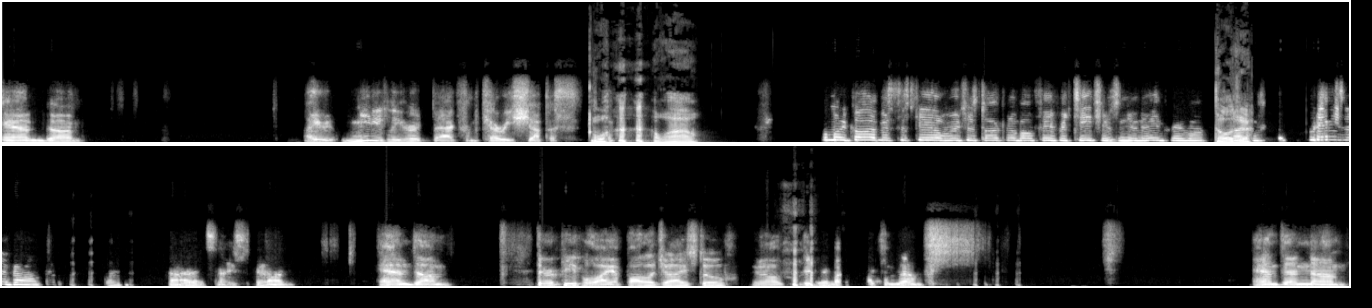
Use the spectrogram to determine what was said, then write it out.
And um, I immediately heard back from Kerry Shepis. wow. Oh my God, Mr. Scale, we were just talking about favorite teachers, and your name came up Told you. two days ago. oh, that's nice. Yeah. And um, there are people I apologize to. You know, didn't hear much back from them. And then um,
